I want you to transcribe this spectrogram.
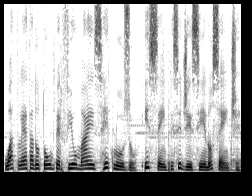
o atleta adotou um perfil mais recluso e sempre se disse inocente.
